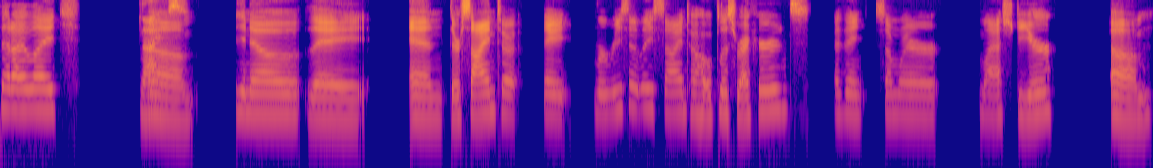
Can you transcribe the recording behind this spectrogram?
that I like. Nice. Um, you know, they and they're signed to they were recently signed to Hopeless Records, I think somewhere last year. Um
